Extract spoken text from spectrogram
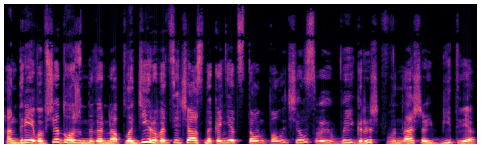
Андрей вообще должен, наверное, аплодировать сейчас. Наконец-то он получил свой выигрыш в нашей битве.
